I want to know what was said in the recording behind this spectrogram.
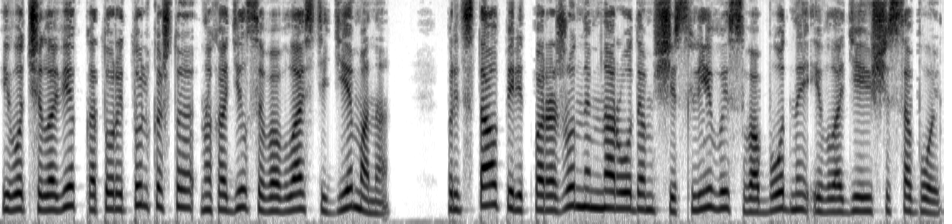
И вот человек, который только что находился во власти демона, предстал перед пораженным народом счастливый, свободный и владеющий собой.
